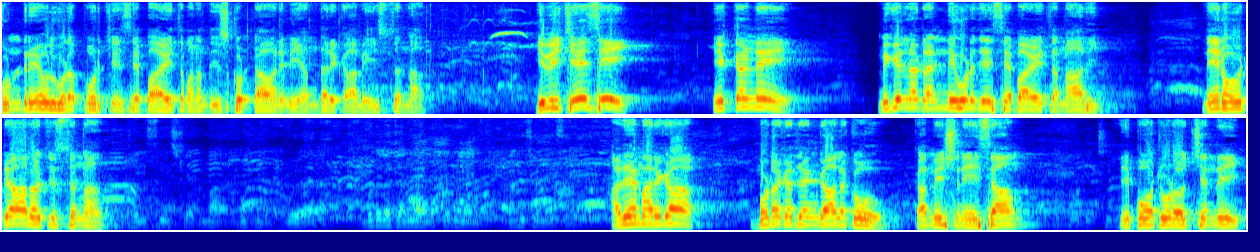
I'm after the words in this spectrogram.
గుండ్రేవులు కూడా పూర్తి చేసే బాధ్యత మనం తీసుకుంటామని మీ అందరికి హామీ ఇస్తున్నా. ఇవి చేసి ఇక్కడనే మిగిలినట్టు అన్ని కూడా చేసే బాధ్యత నాది. నేను ఒకటే ఆలోచిస్తున్నా. అదే మరిగా బుడగ జంగాలకు కమిషన్ వేసాం రిపోర్ట్ కూడా వచ్చింది.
